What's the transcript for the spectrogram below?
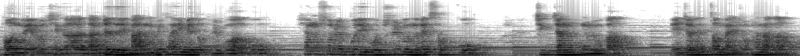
번외로 제가 남자들이 많은 회사임에도 불구하고 향수를 뿌리고 출근을 했었고 직장 동료가 예전 했던 말 중 하나가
